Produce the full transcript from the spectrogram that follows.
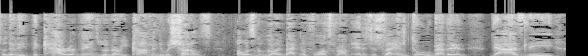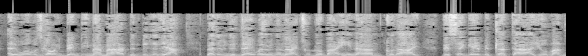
So the, the caravans were very common. There were shuttles, always going back and forth from Eretz Israel to Babel. The Azli, and they were always going, bin bimama, bin bililya. Whether in the day, whether in the night. So lo ba'inam kolai. Betlata yomam.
